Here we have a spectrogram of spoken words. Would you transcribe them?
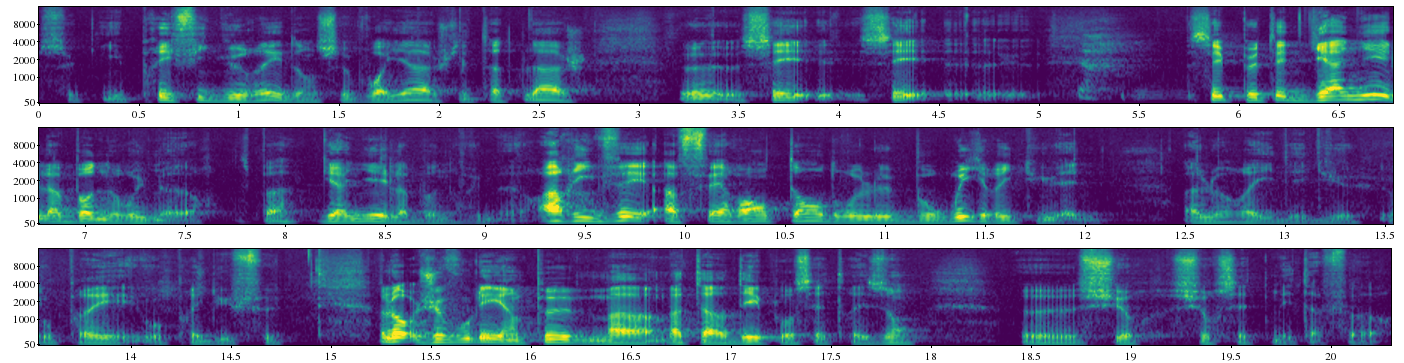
ce qui est préfiguré dans ce voyage, cet attelage, c'est peut-être gagner la bonne rumeur, pas? Gagner la bonne rumeur, arriver à faire entendre le bruit rituel à l'oreille des dieux, auprès, auprès du feu. Alors je voulais un peu m'attarder pour cette raison euh, sur, sur cette métaphore.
